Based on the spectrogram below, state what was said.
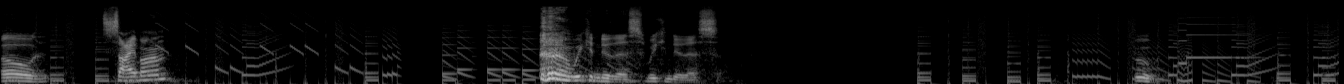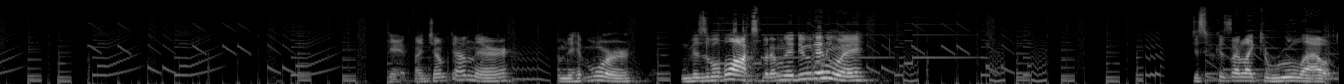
Oh, Saibon? we can do this. We can do this. Ooh. Okay, if I jump down there, I'm gonna hit more invisible blocks, but I'm gonna do it anyway. Just because I like to rule out,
